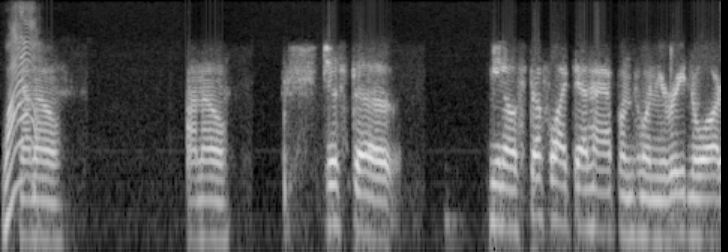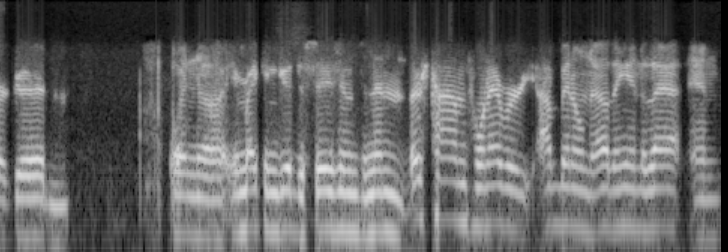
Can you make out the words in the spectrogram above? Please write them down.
Wow. I know. I know. Just uh you know, stuff like that happens when you're reading the water good and when uh you're making good decisions and then there's times whenever I've been on the other end of that and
